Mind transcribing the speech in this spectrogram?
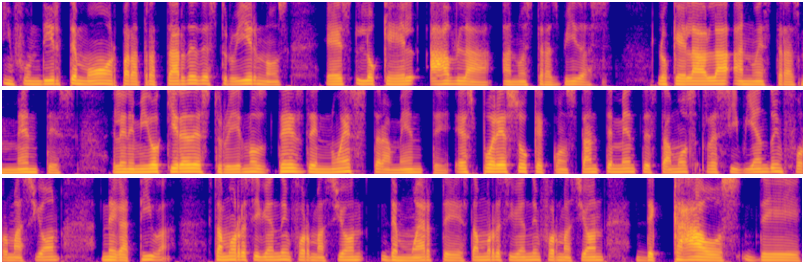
infundir temor, para tratar de destruirnos, es lo que él habla a nuestras vidas, lo que él habla a nuestras mentes. El enemigo quiere destruirnos desde nuestra mente. Es por eso que constantemente estamos recibiendo información negativa. Estamos recibiendo información de muerte, estamos recibiendo información de caos, de,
